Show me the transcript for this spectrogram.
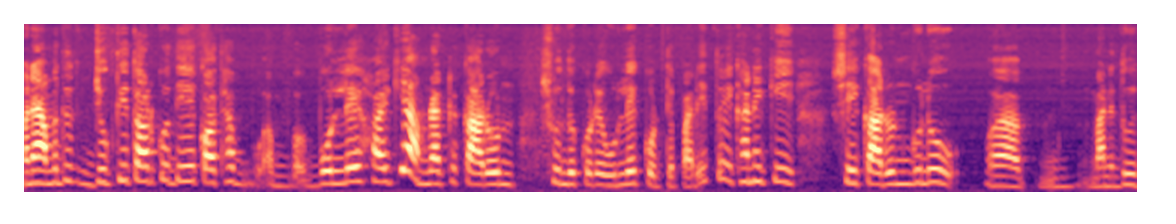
মানে আমাদের যুক্তি তর্ক দিয়ে কথা বললে হয় কি আমরা একটা কারণ সুন্দর করে উল্লেখ করতে পারি। তো এখানে কি সেই কারণগুলো মানে দু-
